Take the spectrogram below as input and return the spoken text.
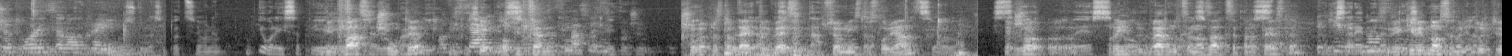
що твориться на Україні. sulla situazione. Io vorrei sapere Від вас чути офіціально. що ви представляєте весь все місто Слов'янськ. Якщо е, приїдуть, вернуться назад сепаратисти, Які які відносини відносини будуть е,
